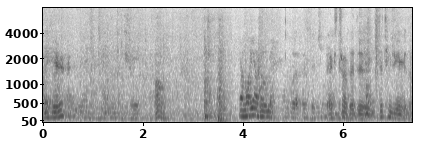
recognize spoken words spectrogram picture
Right here? 어. 엑스트라 베드 세팅 중입니다.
